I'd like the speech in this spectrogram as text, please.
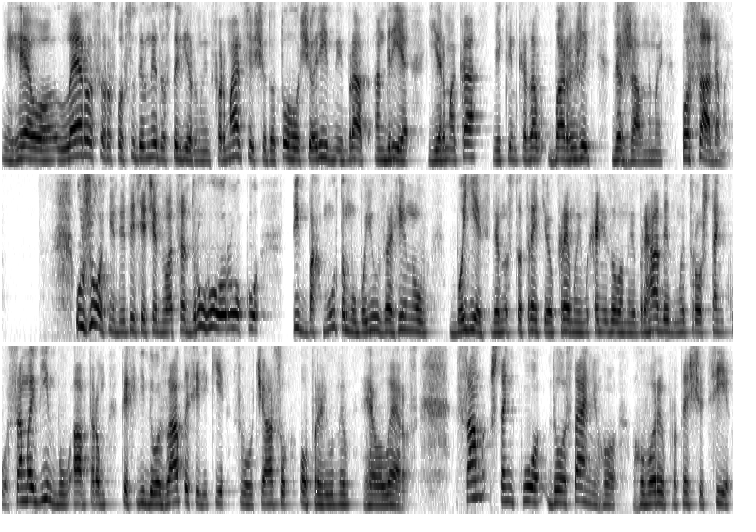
Гео Лерос розповсюдив недостовірну інформацію щодо того, що рідний брат Андрія Єрмака, як він казав, барижить державними посадами. У жовтні 2022 року під Бахмутом у бою загинув боєць 93-ї окремої механізованої бригади Дмитро Штанько. Саме він був автором тих відеозаписів, які свого часу оприлюднив Геолерос. Сам Штанько до останнього говорив про те, що ці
